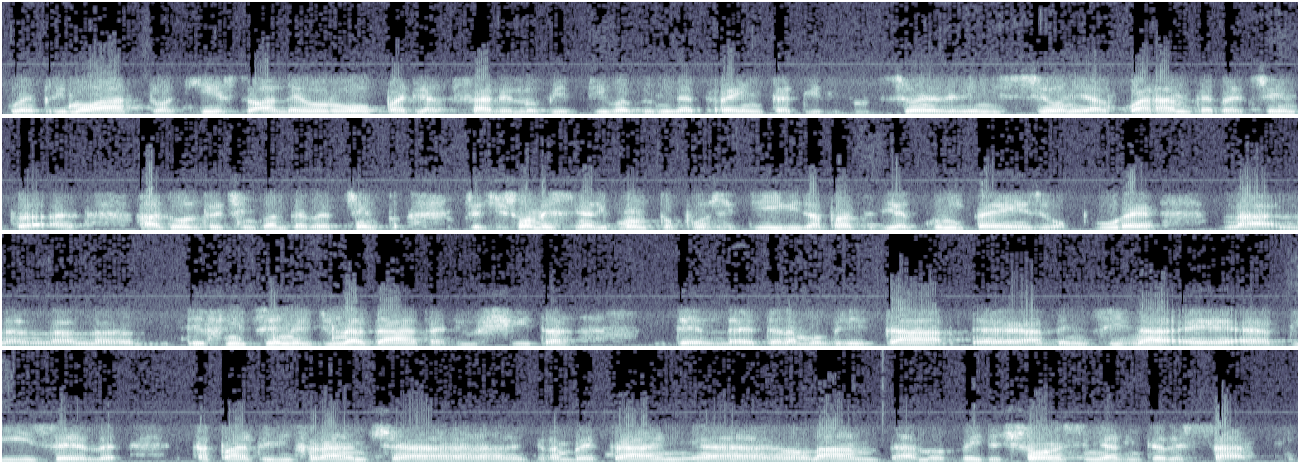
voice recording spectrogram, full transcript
come primo atto ha chiesto all'Europa di alzare l'obiettivo al 2030 di riduzione delle emissioni dal 40% a, ad oltre il 50%. Cioè ci sono dei segnali molto positivi da parte di alcuni paesi oppure la, la, la, la definizione di una data di uscita del, della mobilità eh, a benzina e a diesel da parte di Francia, Gran Bretagna, Olanda, Norvegia, ci sono segnali interessanti.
